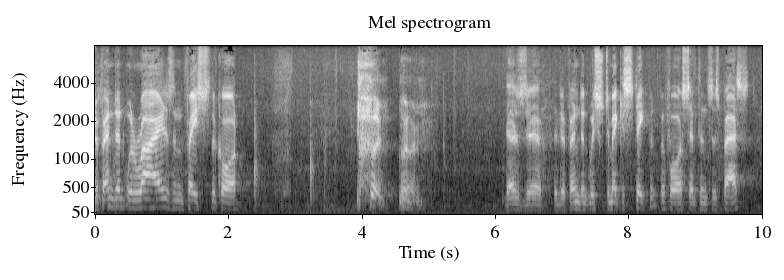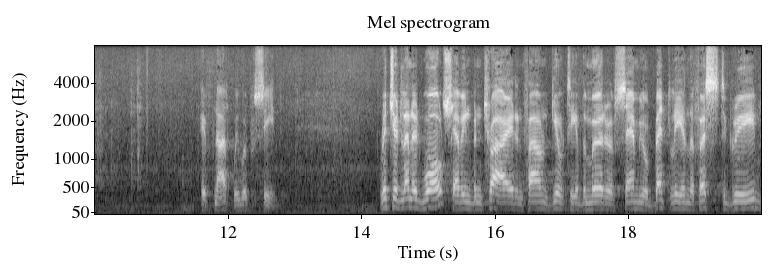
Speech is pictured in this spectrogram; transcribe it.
Defendant will rise and face the court. Does uh, the defendant wish to make a statement before sentence is passed? If not, we will proceed. Richard Leonard Walsh, having been tried and found guilty of the murder of Samuel Bentley in the first degree,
